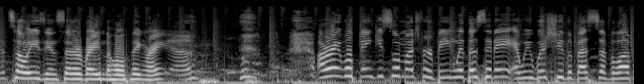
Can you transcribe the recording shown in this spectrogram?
It's so easy instead of writing the whole thing, right? Yeah. All right, well, thank you so much for being with us today, and we wish you the best of luck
